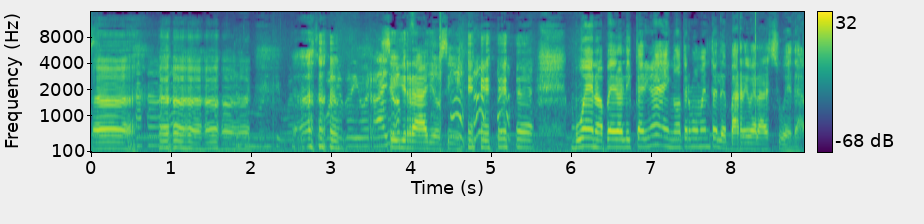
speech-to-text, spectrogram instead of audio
Ah. Sí, rayos, sí. bueno, pero Liz Karina en otro momento les va a revelar su edad.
